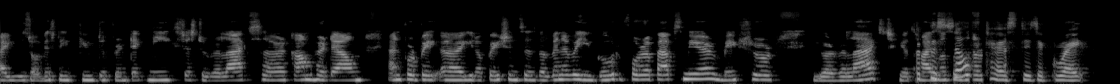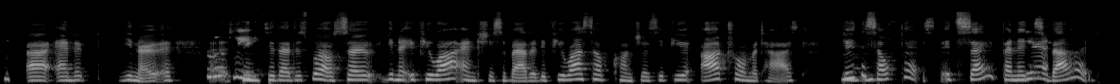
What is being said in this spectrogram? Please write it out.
i used obviously a few different techniques just to relax her calm her down and for uh, you know patients as well whenever you go for a pap smear make sure you are relaxed your thigh but the self test is a great uh, and you know thing to that as well. So you know if you are anxious about it if you are self-conscious if you are traumatized do mm-hmm. the self test it's safe and it's yeah. valid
